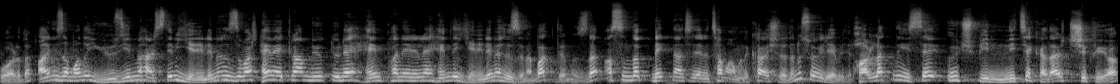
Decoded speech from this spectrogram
bu arada. Aynı zamanda 120 Hz'de bir yenileme hızı var. Hem ekran büyüklüğüne hem paneline hem de yenileme hızına baktığımızda aslında beklentilerin tamamını karşıladığını söyleyebilirim. Parlaklığı ise 3000 nite kadar çıkıyor.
